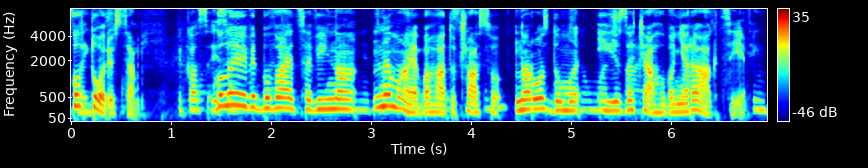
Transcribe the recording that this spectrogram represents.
Повторюся. Коли відбувається війна, немає багато часу на роздуми і затягування реакції.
